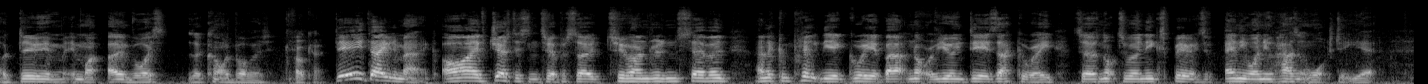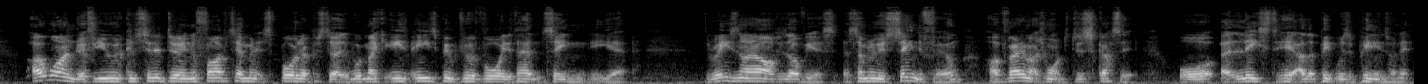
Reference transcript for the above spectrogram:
I'll do him in my own voice. I can't be bothered. Okay. Dear David and Mac, I've just listened to episode 207 and I completely agree about not reviewing Dear Zachary so as not to ruin the experience of anyone who hasn't watched it yet. I wonder if you would consider doing a 5 to 10 minute spoiler episode that would make it easy, easy for people to avoid if they hadn't seen it yet. The reason I ask is obvious. As someone who has seen the film, I very much want to discuss it, or at least hear other people's opinions on it,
